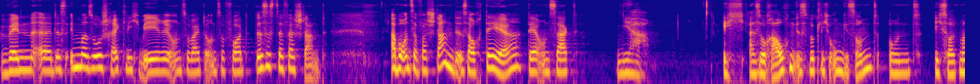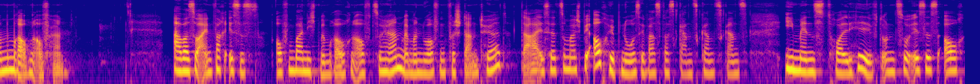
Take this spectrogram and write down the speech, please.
wenn äh, das immer so schrecklich wäre und so weiter und so fort. Das ist der Verstand. Aber unser Verstand ist auch der, der uns sagt, ja, ich, also Rauchen ist wirklich ungesund und ich sollte mal mit dem Rauchen aufhören. Aber so einfach ist es offenbar nicht mit dem Rauchen aufzuhören, wenn man nur auf den Verstand hört. Da ist ja zum Beispiel auch Hypnose was, was ganz, ganz, ganz immens toll hilft. Und so ist es auch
